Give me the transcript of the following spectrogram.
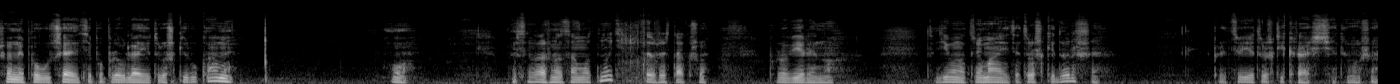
Що не виходить, поправляю трошки руками. О, якщо важно замотнути, це вже так, що провірено. Тоді воно тримається трошки дольше, працює трошки краще, тому що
